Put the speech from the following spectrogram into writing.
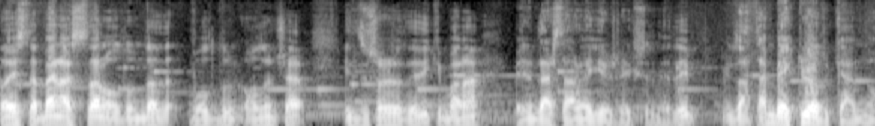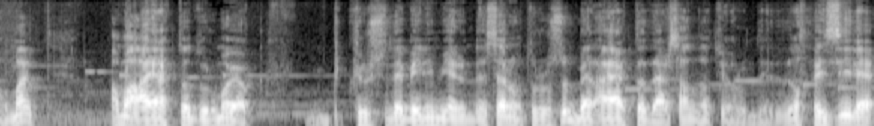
Dolayısıyla ben asistan olduğumda buldum, olunca İdris Hoca dedi ki bana benim derslerime gireceksin dedi. Zaten bekliyorduk yani normal. Ama ayakta durma yok. Kürsüde benim yerimde sen oturursun ben ayakta ders anlatıyorum dedi. Dolayısıyla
